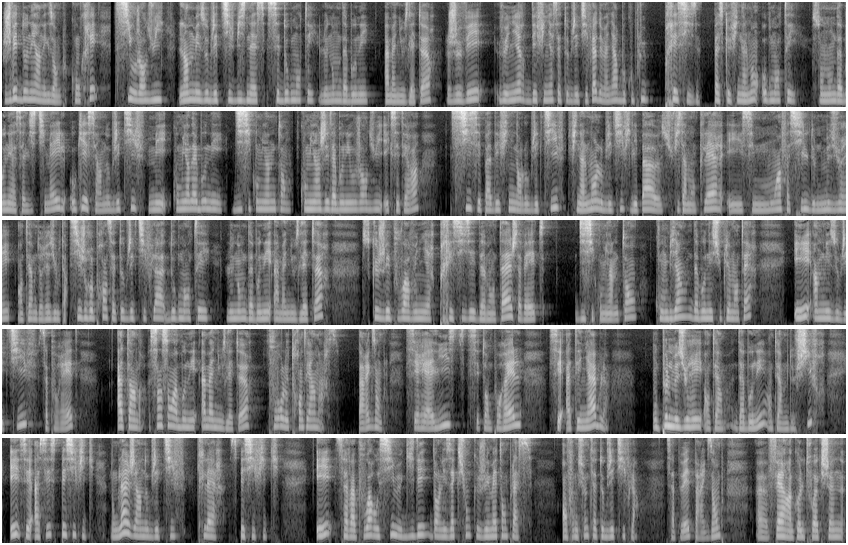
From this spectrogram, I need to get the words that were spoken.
Je vais te donner un exemple concret. Si aujourd'hui l'un de mes objectifs business c'est d'augmenter le nombre d'abonnés à ma newsletter, je vais venir définir cet objectif-là de manière beaucoup plus précise. Parce que finalement, augmenter son nombre d'abonnés à sa liste email, ok, c'est un objectif, mais combien d'abonnés, d'ici combien de temps, combien j'ai d'abonnés aujourd'hui, etc si c'est pas défini dans l'objectif, finalement l'objectif il n'est pas euh, suffisamment clair et c'est moins facile de le mesurer en termes de résultats. Si je reprends cet objectif-là d'augmenter le nombre d'abonnés à ma newsletter, ce que je vais pouvoir venir préciser davantage, ça va être d'ici combien de temps, combien d'abonnés supplémentaires et un de mes objectifs, ça pourrait être atteindre 500 abonnés à ma newsletter pour le 31 mars. Par exemple, c'est réaliste, c'est temporel, c'est atteignable, on peut le mesurer en termes d'abonnés, en termes de chiffres, et c'est assez spécifique. Donc là, j'ai un objectif clair, spécifique, et ça va pouvoir aussi me guider dans les actions que je vais mettre en place en fonction de cet objectif-là. Ça peut être par exemple euh, faire un call to action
